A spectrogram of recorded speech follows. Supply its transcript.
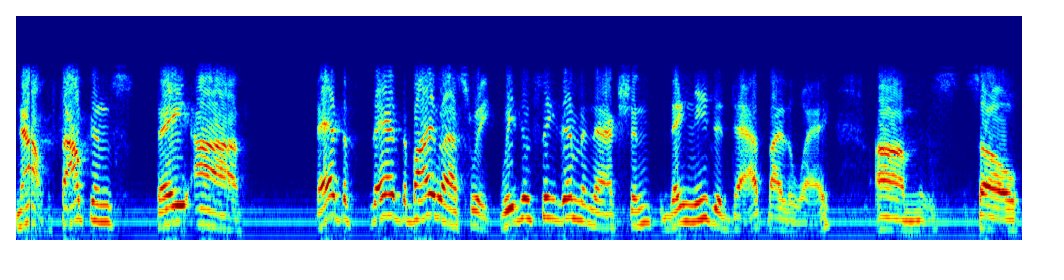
Now the Falcons, they uh they had the they had the bye last week. We didn't see them in action. They needed that, by the way. Um, so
